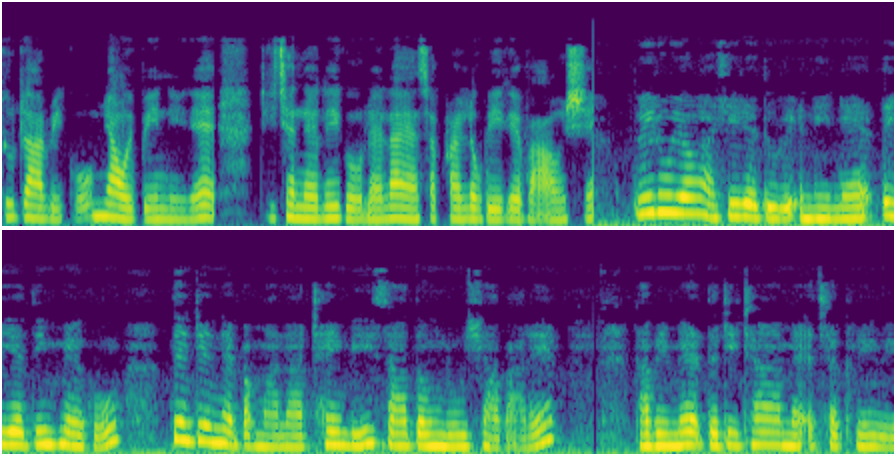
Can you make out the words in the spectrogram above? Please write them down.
သုတတွေကိုမျှဝေပေးနေတဲ့ဒီ channel လေးကိုလည်း like and subscribe လုပ်ပေးခဲ့ပါအောင်ရှင်သွေးတိုးယောဂရှိတဲ့သူတွေအနေနဲ့တရက်သီးမှဲ့ကိုတင့်တင့်နဲ့ပမာဏထိမ့်ပြီးစားသုံးလို့ရပါတယ်။ ဒါပေမဲ့တတိထားရမယ့်အချက်ကလေးတွေ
